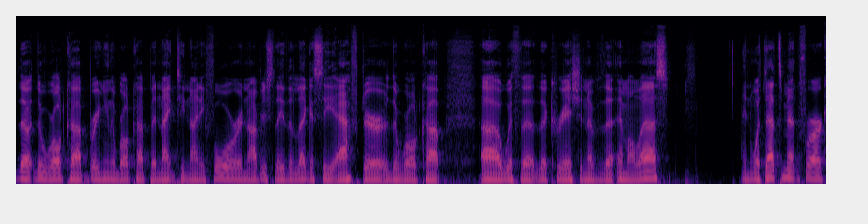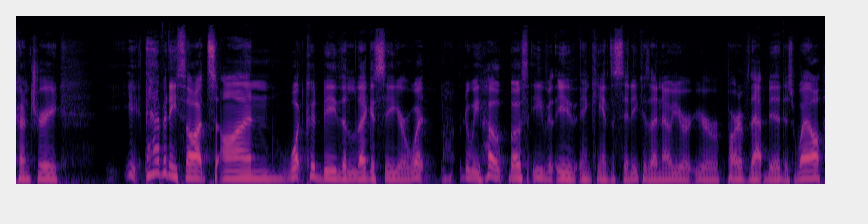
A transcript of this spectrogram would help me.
the the World Cup, bringing the World Cup in 1994, and obviously the legacy after the World Cup uh, with the, the creation of the MLS and what that's meant for our country. Have any thoughts on what could be the legacy, or what do we hope, both even in Kansas City, because I know you're you're part of that bid as well,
